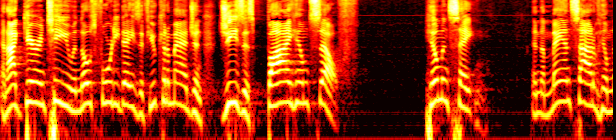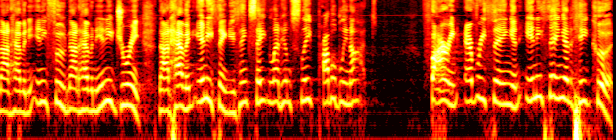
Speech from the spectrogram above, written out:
And I guarantee you, in those 40 days, if you can imagine Jesus by himself, him and Satan, and the man side of him not having any food, not having any drink, not having anything, do you think Satan let him sleep? Probably not. Firing everything and anything that he could,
